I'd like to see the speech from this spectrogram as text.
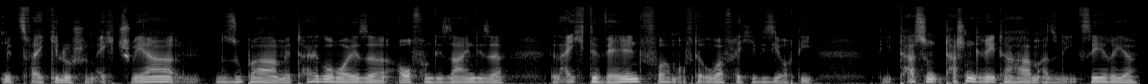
mit zwei Kilo schon echt schwer. Super Metallgehäuse, auch vom Design diese leichte Wellenform auf der Oberfläche, wie sie auch die, die Taschen, Taschengeräte haben, also die X-Serie.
